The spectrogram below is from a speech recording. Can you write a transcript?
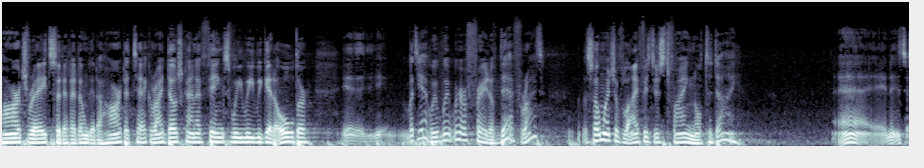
heart rate so that I don't get a heart attack. Right? Those kind of things. We we, we get older, uh, but yeah, we, we're afraid of death, right? So much of life is just trying not to die. Uh, it's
